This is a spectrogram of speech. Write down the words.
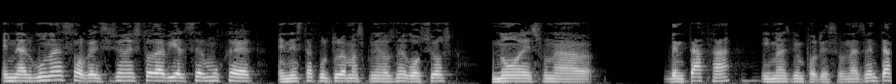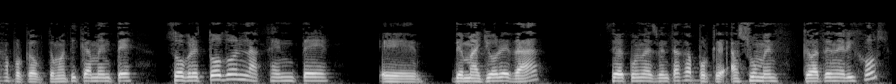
en algunas organizaciones todavía el ser mujer en esta cultura masculina de los negocios no es una ventaja y más bien podría ser una desventaja porque automáticamente, sobre todo en la gente eh, de mayor edad, se ve como una desventaja porque asumen que va a tener hijos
